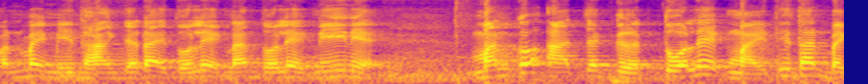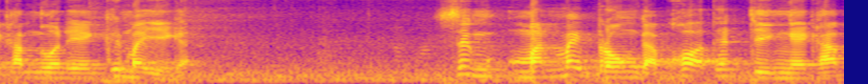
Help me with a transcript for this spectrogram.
มันไม่มีทางจะได้ตัวเลขนั้นตัวเลขนี้เนี่ย มันก็อาจจะเกิดตัวเลขใหม่ที่ท่านไปคำนวณเองขึ้นมาอีกอะซึ่งมันไม่ตรงกับข้อเท็จจริงไงครับ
